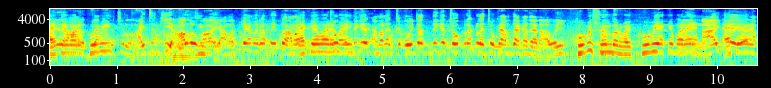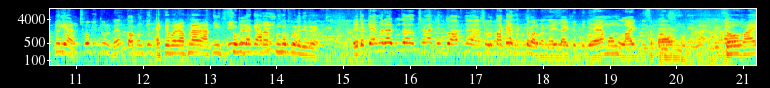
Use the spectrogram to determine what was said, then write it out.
একেবারে খুবই- লাইটের কি আলো ভাই। আমার ক্যামেরাতেই তো আমার একেবারে ভাই- দিকে মানে ওইটার দিকে চোখ রাখলে চোখে আর দেখা যায় না। ওই খুবই সুন্দর ভাই খুবই একেবারে নাইটে একেবারে আপনি ক্লিয়ার ছবি তুলবেন তখন কিন্তু একেবারে আপনার ছবিটাকে আরও সুন্দর করে দিবে। এটা ক্যামেরায় বোঝা যাচ্ছে না কিন্তু আপনি আসলে তাকায় থাকতে পারবেন না এই লাইটের দিকে। এমন লাইট দিছে পাওয়ারফুল তো ভাই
